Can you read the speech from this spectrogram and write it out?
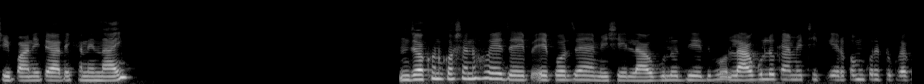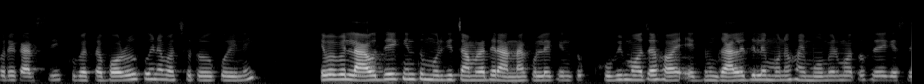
সেই পানিটা আর এখানে নাই। যখন কষানো হয়ে যায় এই পর্যায়ে আমি সেই লাউগুলো দিয়ে দিব। লাউগুলোকে আমি ঠিক এরকম করে টুকরা করে কাটছি। খুব একটা বড়ও করি না বা ছোটও করি নি এভাবে লাউ দিয়ে কিন্তু মুরগির চামড়া দিয়ে রান্না করলে কিন্তু খুবই মজা হয়। একদম গালে দিলে মনে হয় মোমের মতো হয়ে গেছে।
